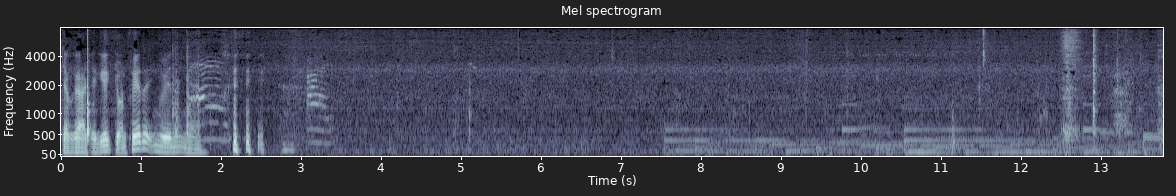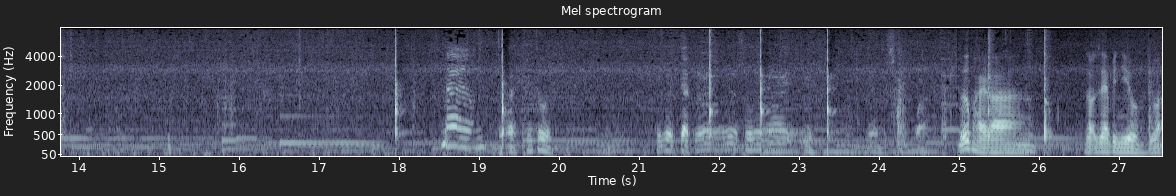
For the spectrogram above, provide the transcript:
Chặt gà chặt ghét chọn phết đấy nguyên đấy nhỉ rồi thế thôi. Thế rồi chặt nó xuống nó quá. Đỡ phải là dọn dẹp thì nhiều chú ạ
